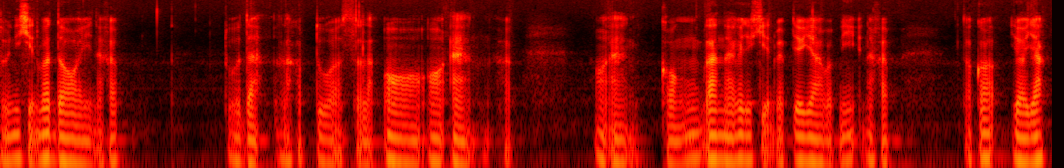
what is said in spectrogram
ตัวนี้เขียนว่าดอยนะครับ ตัวดะแล้วครับตัวสระอออ่างนะครับออ่างของล้านนาก็จะเขียนแบบยาวๆแบบนี้นะครับ แล้วก็ยอยักษ์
